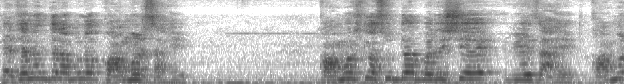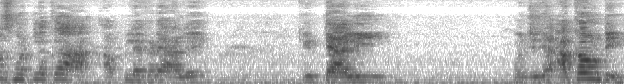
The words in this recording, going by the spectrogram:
त्याच्यानंतर आपलं कॉमर्स आहे. कॉमर्सला सुद्धा बरेचसे वेज आहेत. कॉमर्स म्हटलं का आपल्याकडे आले की टॅली म्हणजे जे अकाउंटिंग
